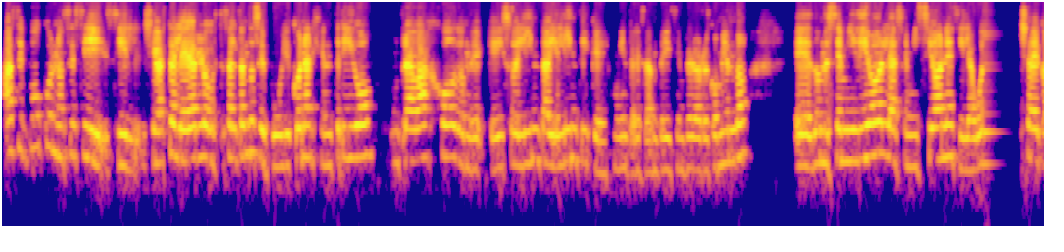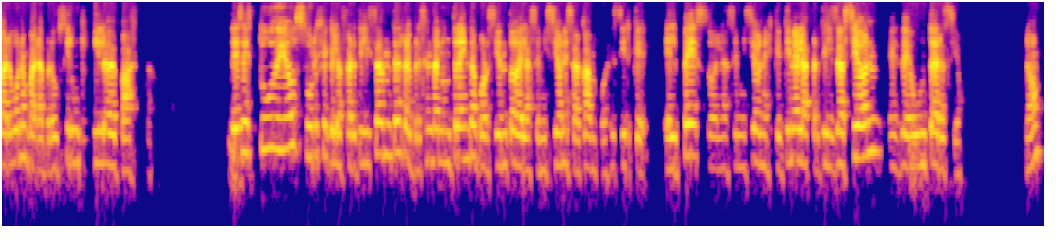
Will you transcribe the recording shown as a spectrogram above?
Hace poco, no sé si, llegaste a leerlo o estás al tanto, se publicó en Argentrigo un trabajo donde, que hizo el INTA y el INTI, que es muy interesante y siempre lo recomiendo, eh, donde se midió las emisiones y la huella de carbono para producir un kilo de pasta. De ese estudio surge que los fertilizantes representan un 30% de las emisiones a campo, es decir, que el peso en las emisiones que tiene la fertilización es de un tercio, ¿no?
